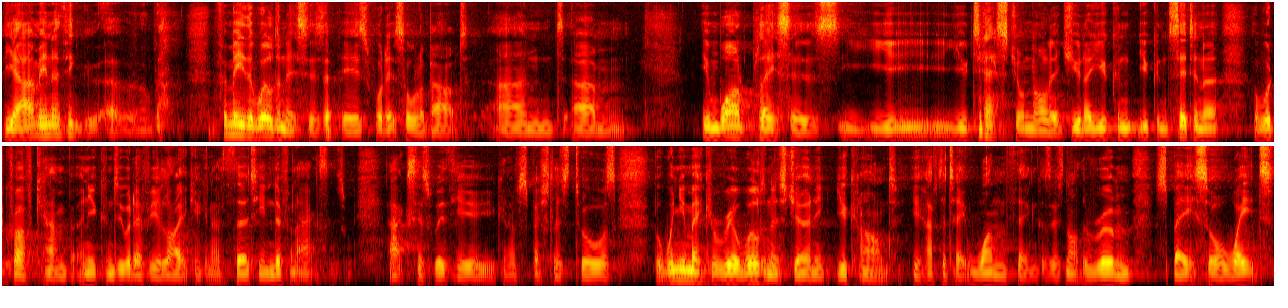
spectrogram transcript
Yeah, I mean, I think uh, for me the wilderness is is what it's all about, and. Um, in wild places, you, you test your knowledge. You know, you can, you can sit in a, a, woodcraft camp and you can do whatever you like. You can have 13 different axes, axes with you. You can have specialist tools. But when you make a real wilderness journey, you can't. You have to take one thing because there's not the room, space, or weight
